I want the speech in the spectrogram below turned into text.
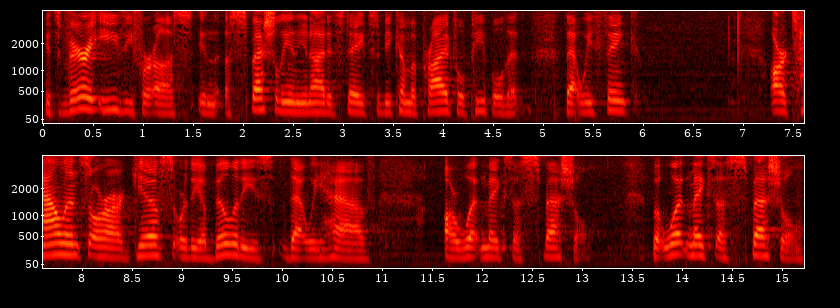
It's very easy for us, in, especially in the United States, to become a prideful people that, that we think our talents or our gifts or the abilities that we have are what makes us special. But what makes us special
